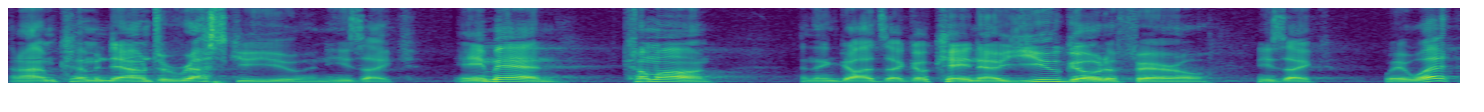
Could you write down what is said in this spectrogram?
and I'm coming down to rescue you. And he's like, Amen, come on. And then God's like, Okay, now you go to Pharaoh. He's like, Wait, what?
